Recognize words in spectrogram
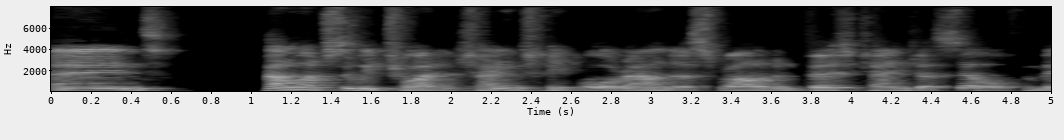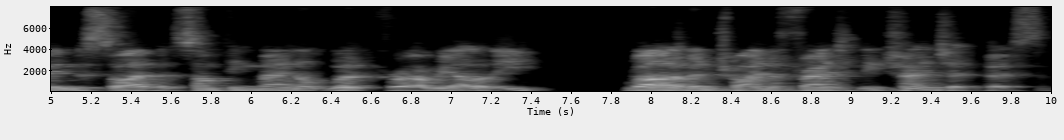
And how much do we try to change people around us rather than first change ourselves and then decide that something may not work for our reality rather than trying to frantically change that person?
